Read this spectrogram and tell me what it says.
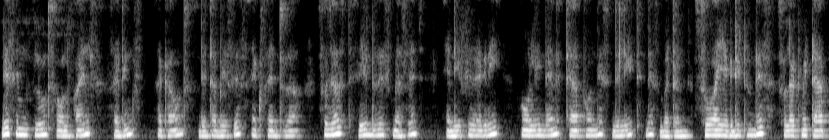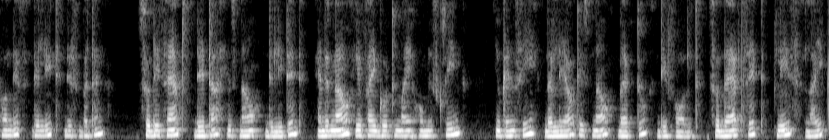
This includes all files settings accounts databases etc so just read this message and if you agree only then tap on this delete this button. So i agree to this. So let me tap on this delete this button. So this app's data is now deleted. And now if i go to my home screen you can see the layout is now back to default. So that's it. Please like,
